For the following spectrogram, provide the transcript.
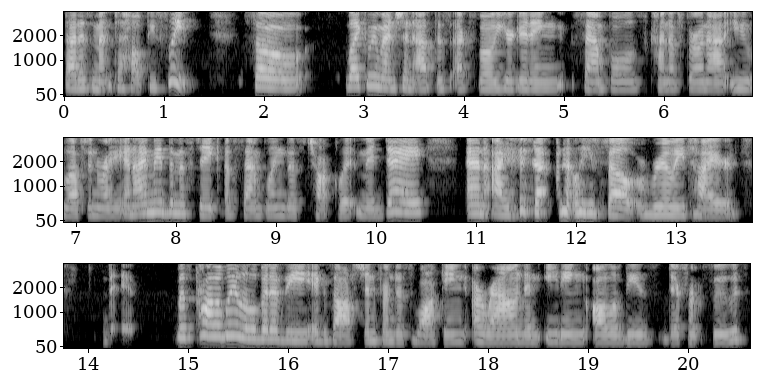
that is meant to help you sleep. So, like we mentioned at this expo, you're getting samples kind of thrown at you left and right. And I made the mistake of sampling this chocolate midday, and I definitely felt really tired. It was probably a little bit of the exhaustion from just walking around and eating all of these different foods.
